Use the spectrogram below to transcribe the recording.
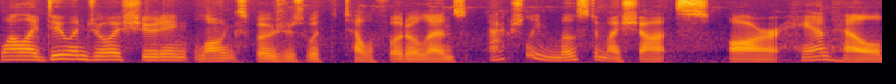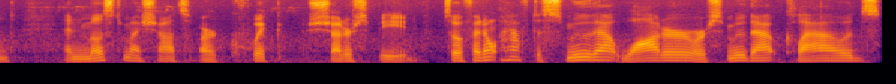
While I do enjoy shooting long exposures with the telephoto lens, actually most of my shots are handheld and most of my shots are quick shutter speed. So if I don't have to smooth out water or smooth out clouds,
